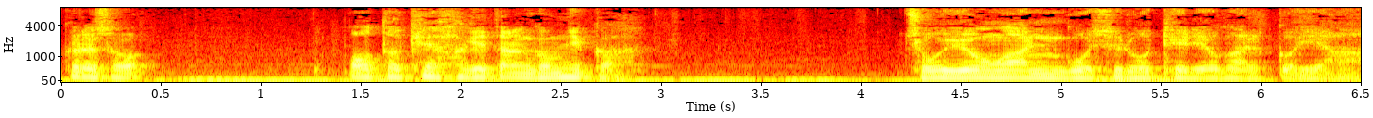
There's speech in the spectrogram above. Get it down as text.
그래서 어떻게 하겠다는 겁니까? 조용한 곳으로 데려갈 거야.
